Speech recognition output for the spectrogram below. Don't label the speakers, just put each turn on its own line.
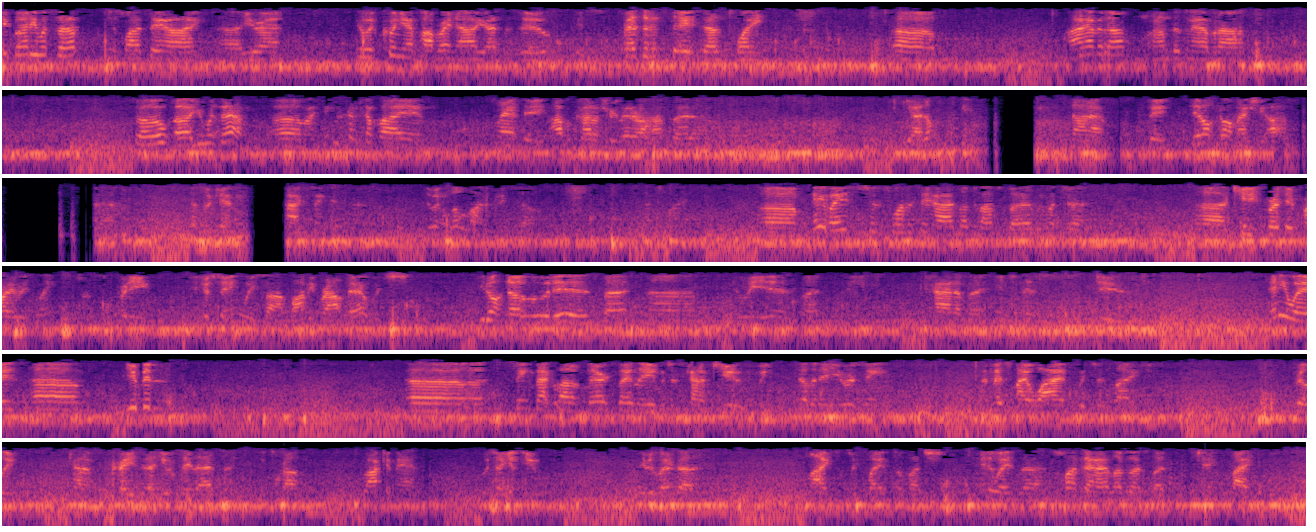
Hey buddy, what's up? Just want to say hi. Uh, you're at you're with Kunyan Pop right now. You're at the zoo. It's President's Day 2020. Um, I have it up. Mom doesn't have it up. So uh, you're with them. Um, I think we're gonna come by and plant a avocado tree later on, but uh, yeah, I don't. No, no, they they don't know I'm actually off. Uh, that's okay. Practicing, doing a little lot of it, so that's fine. Um, anyways, just wanted to say hi. I love the bud. We went to uh, Katie's birthday party recently, which was pretty interesting. We saw Bobby Brown there, which you don't know who it is, but uh, who he is, but he's kind of an infamous dude. Anyways, um, you've been uh, singing back a lot of lyrics lately, which is kind of cute. We, the other day you were singing "I Miss My Wife," which is like really kind of crazy that you would say that. It's from Rocket Man, which I guess you maybe learned to like since we play it so much. Anyways, uh, just want I love us, but okay, bye.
